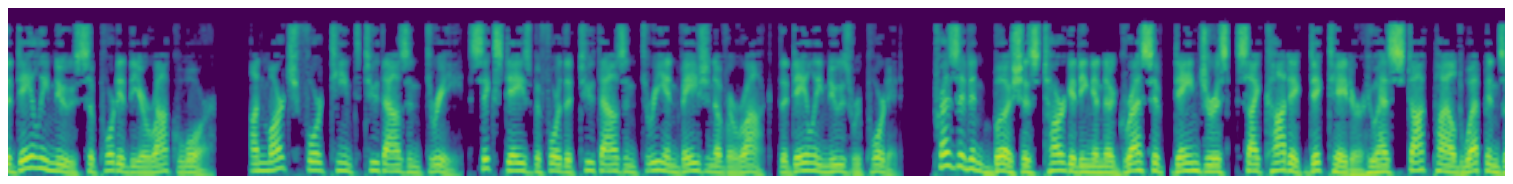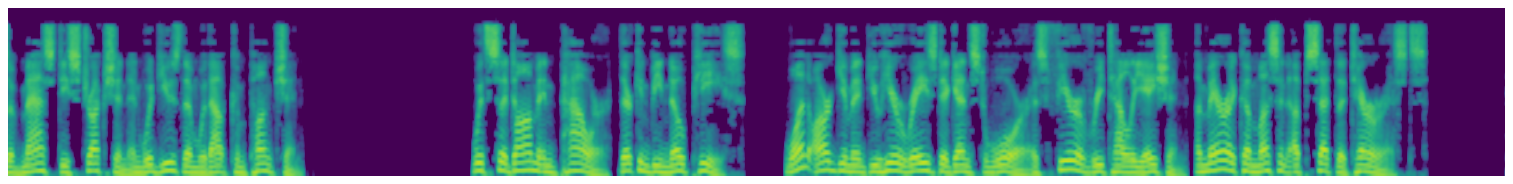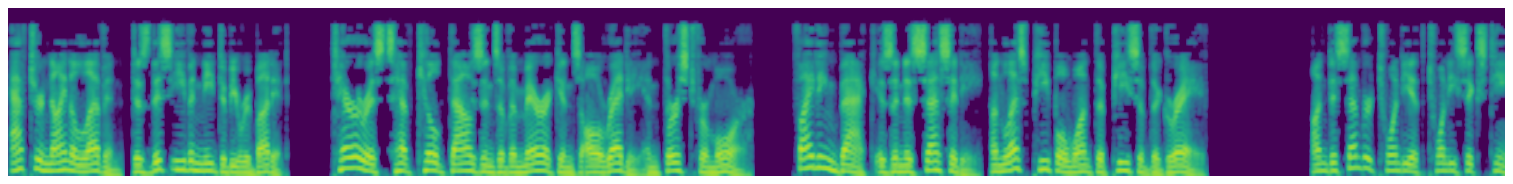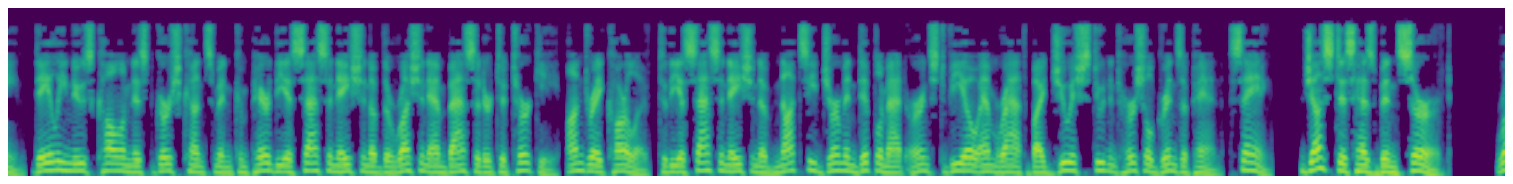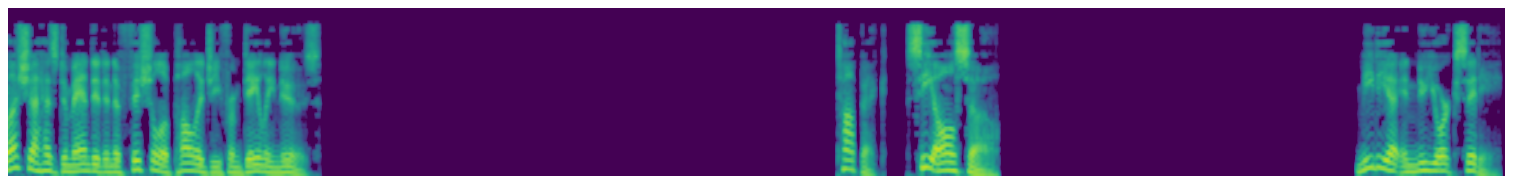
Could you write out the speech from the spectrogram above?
The Daily News supported the Iraq War. On March 14, 2003, six days before the 2003 invasion of Iraq, the Daily News reported, "...President Bush is targeting an aggressive, dangerous, psychotic dictator who has stockpiled weapons of mass destruction and would use them without compunction. With Saddam in power, there can be no peace." One argument you hear raised against war is fear of retaliation, America mustn't upset the terrorists. After 9-11, does this even need to be rebutted? Terrorists have killed thousands of Americans already and thirst for more. Fighting back is a necessity, unless people want the peace of the grave." On December 20, 2016, Daily News columnist Gersh Kuntzman compared the assassination of the Russian ambassador to Turkey, Andrei Karlov, to the assassination of Nazi German diplomat Ernst vom Rath by Jewish student Herschel Grynszpan, saying, "...justice has been served." Russia has demanded an official apology from Daily News. See also. Media in New York City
